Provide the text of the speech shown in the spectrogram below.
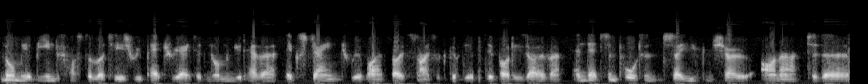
normally at the end of hostilities, repatriated. Normally you'd have an exchange whereby both sides would give their, their bodies over. And that's important so you can show honour to the,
